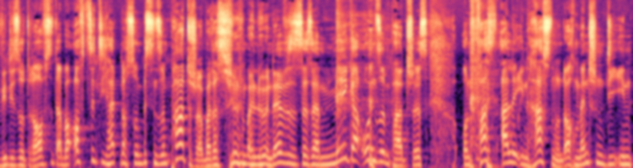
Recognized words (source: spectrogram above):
wie die so drauf drauf sind, aber oft sind die halt noch so ein bisschen sympathisch. Aber das Schöne bei Llewyn Davis ist, dass er mega unsympathisch ist und fast alle ihn hassen und auch Menschen, die, ihn,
